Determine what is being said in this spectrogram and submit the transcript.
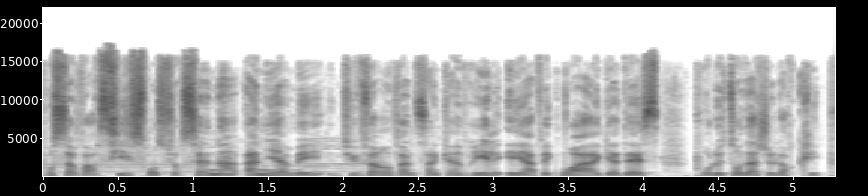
pour savoir s'ils seront sur scène à Niamey du 20 au 25 avril et avec moi à Agadez pour le tournage de leur clip.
